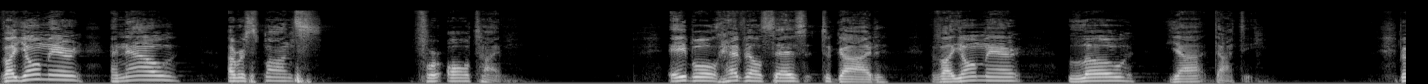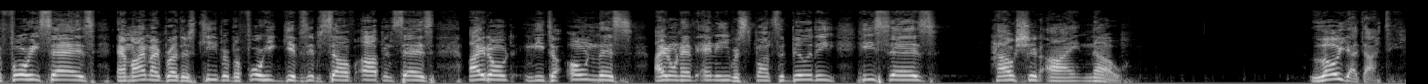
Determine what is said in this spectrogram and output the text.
Vayomer. And now a response for all time. Abel Hevel says to God, Vayomer lo yadati. Before he says, am I my brother's keeper? Before he gives himself up and says, I don't need to own this. I don't have any responsibility. He says, how should I know? Lo yadati.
